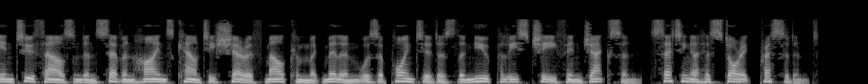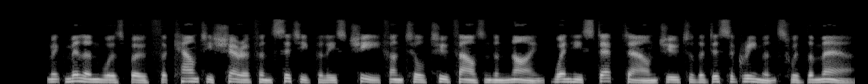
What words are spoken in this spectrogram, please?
In 2007 Hinds County Sheriff Malcolm McMillan was appointed as the new police chief in Jackson, setting a historic precedent. McMillan was both the county sheriff and city police chief until 2009, when he stepped down due to the disagreements with the mayor.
